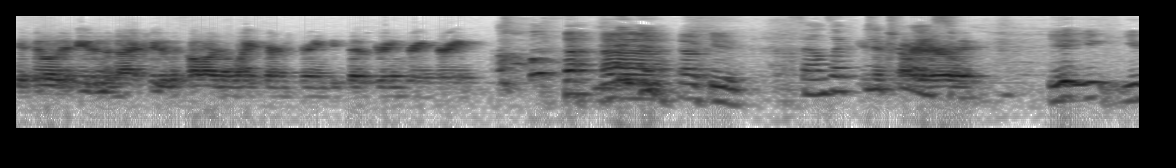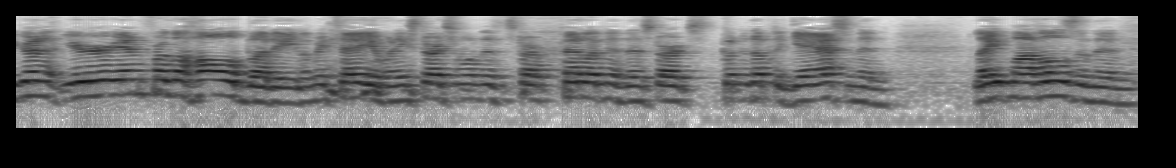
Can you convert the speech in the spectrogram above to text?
If, it was, if he's in the back seat of the car and the light turns green, he says green, green, green. How cute. Sounds like a future racer. You you you're gonna you're in for the haul, buddy. Let me tell you, when he starts wanting to start pedaling and then starts putting it up to gas and then late models and then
